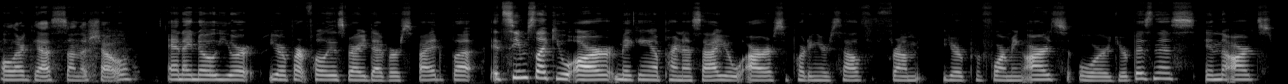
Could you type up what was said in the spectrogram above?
all our guests on the show and I know your your portfolio is very diversified, but it seems like you are making a parnasa, you are supporting yourself from your performing arts or your business in the arts.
